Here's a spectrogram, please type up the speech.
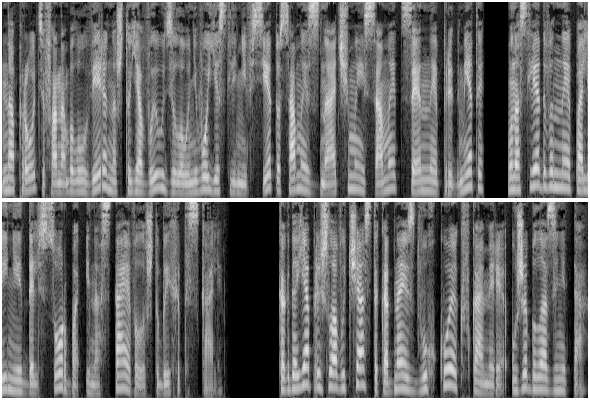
Напротив, она была уверена, что я выудила у него, если не все, то самые значимые и самые ценные предметы, унаследованные по линии Дель Сорба, и настаивала, чтобы их отыскали. Когда я пришла в участок, одна из двух коек в камере уже была занята.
